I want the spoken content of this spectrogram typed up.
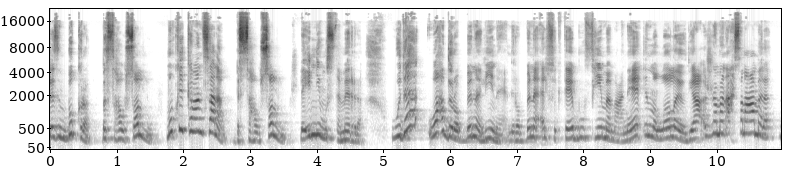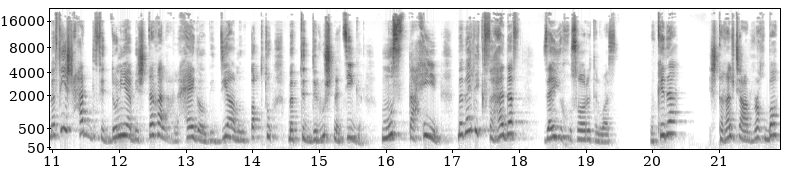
لازم بكرة بس هوصل له. ممكن كمان سنة بس هوصل له لإني مستمرة. وده وعد ربنا لينا. يعني ربنا قال في كتابه فيما معناه إن الله لا يضيع أجر من أحسن عملا. مفيش حد في الدنيا بيشتغل على حاجة وبيديها من طاقته ما بتدلوش نتيجة. مستحيل. ما بالك في هدف زي خسارة الوزن. وكده اشتغلتي على الرغبة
